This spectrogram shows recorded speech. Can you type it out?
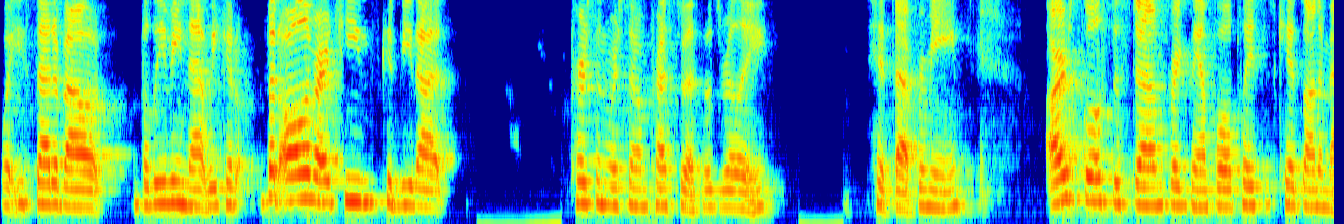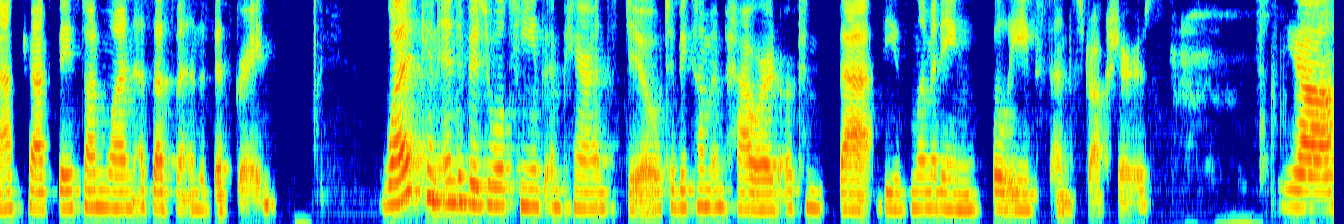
What you said about believing that we could, that all of our teens could be that person we're so impressed with was really hit that for me. Our school system, for example, places kids on a math track based on one assessment in the fifth grade. What can individual teens and parents do to become empowered or combat these limiting beliefs and structures? Yeah.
